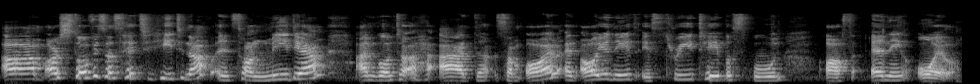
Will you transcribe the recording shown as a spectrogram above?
Um, our stove is just heating up and it's on medium. I'm going to add some oil and all you need is 3 tablespoons of any oil.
